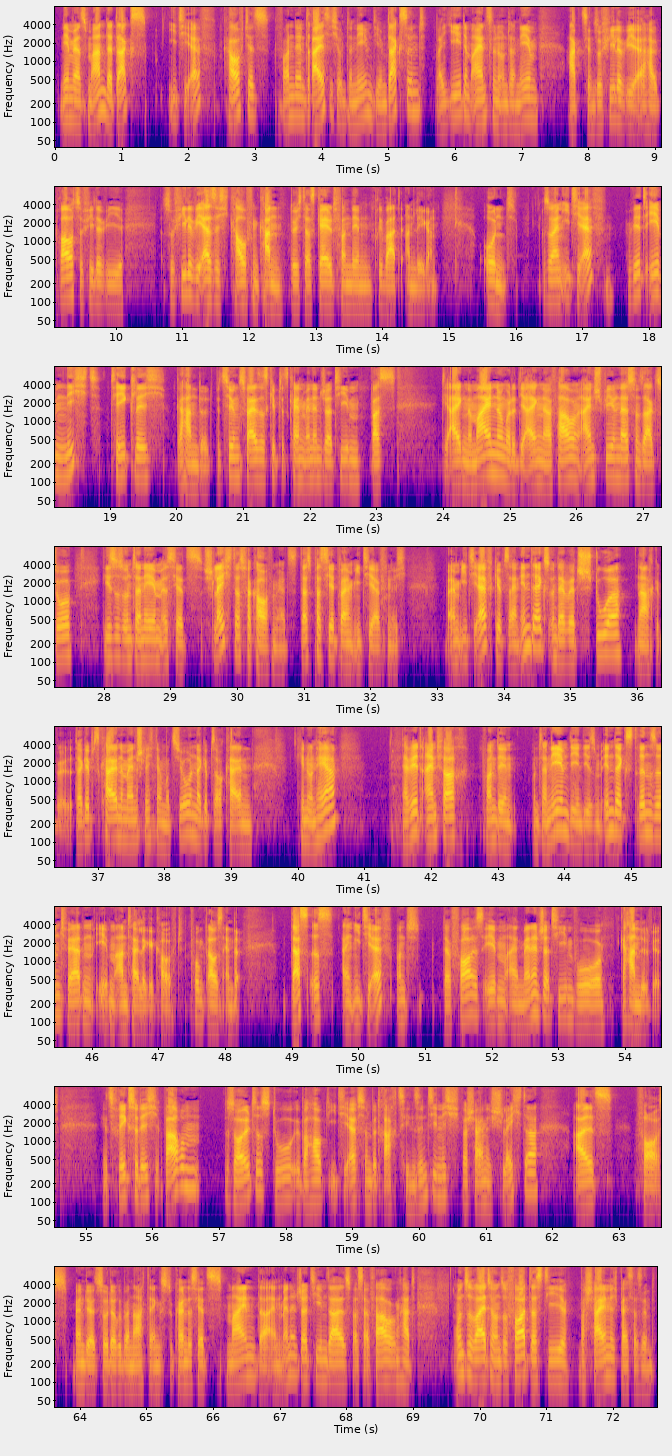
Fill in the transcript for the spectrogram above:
nehmen wir jetzt mal an, der DAX ETF kauft jetzt von den 30 Unternehmen, die im DAX sind, bei jedem einzelnen Unternehmen Aktien. So viele, wie er halt braucht, so viele, wie, so viele, wie er sich kaufen kann durch das Geld von den Privatanlegern. Und so ein ETF wird eben nicht täglich gehandelt, beziehungsweise es gibt jetzt kein Manager-Team, was die eigene Meinung oder die eigene Erfahrung einspielen lässt und sagt so, dieses Unternehmen ist jetzt schlecht, das verkaufen wir jetzt. Das passiert beim ETF nicht. Beim ETF gibt es einen Index und der wird stur nachgebildet. Da gibt es keine menschlichen Emotionen, da gibt es auch keinen Hin und Her. Da wird einfach von den Unternehmen, die in diesem Index drin sind, werden eben Anteile gekauft. Punkt aus Ende. Das ist ein ETF und der Fonds ist eben ein Manager-Team, wo gehandelt wird. Jetzt fragst du dich, warum solltest du überhaupt ETFs in Betracht ziehen? Sind die nicht wahrscheinlich schlechter als Fonds, wenn du jetzt so darüber nachdenkst? Du könntest jetzt meinen, da ein Manager-Team da ist, was Erfahrung hat und so weiter und so fort, dass die wahrscheinlich besser sind.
